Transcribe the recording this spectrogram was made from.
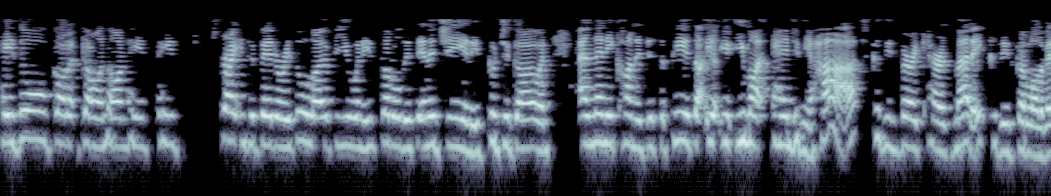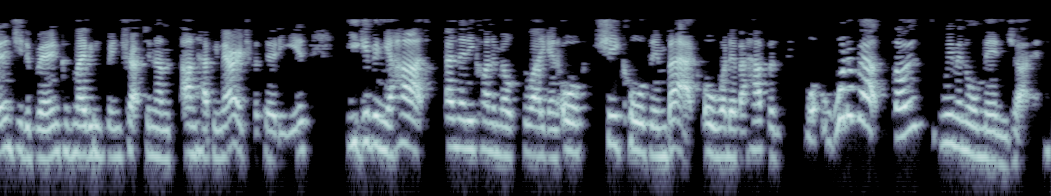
He's all got it going on. He's he's straight into bed or he's all over you and he's got all this energy and he's good to go and and then he kind of disappears. You, you you might hand him your heart because he's very charismatic because he's got a lot of energy to burn because maybe he's been trapped in an unhappy marriage for 30 years. You give him your heart and then he kind of melts away again or she calls him back or whatever happens. What, about those women or men, Jane?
